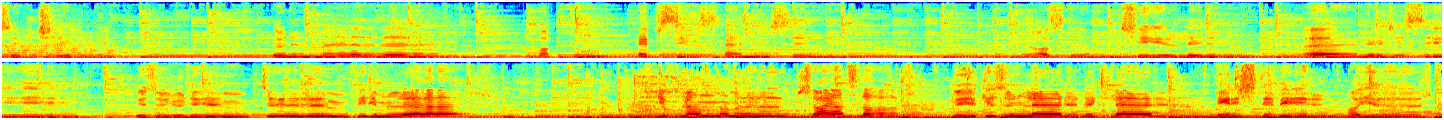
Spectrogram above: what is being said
sevinçlerimi Önüme baktım hepsi sensin. Yazdığım şiirlerin her hecesi Üzüldüğüm tüm filmler. Yıpranmamış hayatlar Büyük hüzünler bekler Erişte bir hayır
